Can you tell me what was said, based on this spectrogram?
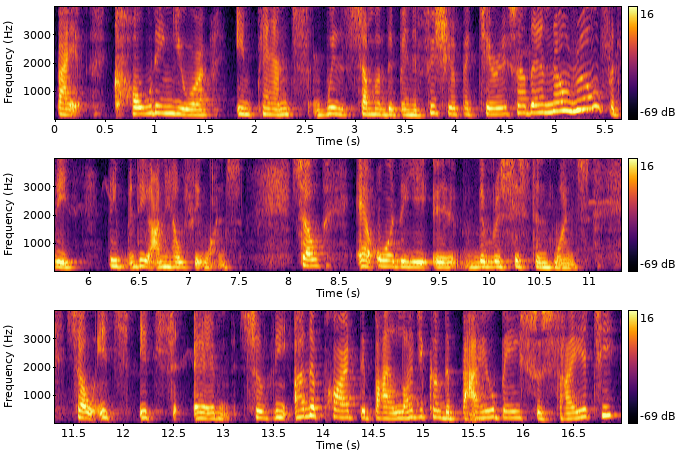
by coating your implants with some of the beneficial bacteria so there's no room for the, the, the unhealthy ones. So uh, or the uh, the resistant ones. So it's it's um, so the other part the biological the bio-based society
